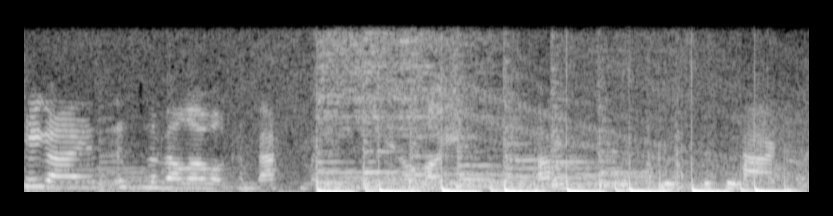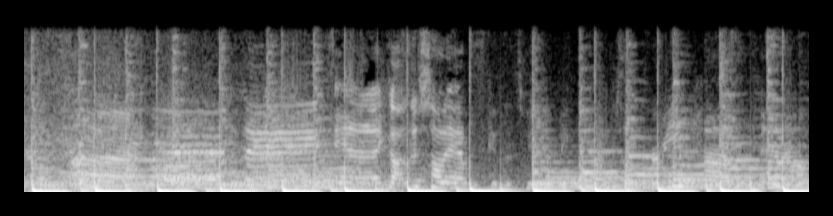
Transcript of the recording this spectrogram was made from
Hey guys, it's Isabella. Welcome back to my YouTube channel. Like, um, uh, and I got this on Amazon. Give this video a big thumbs up for me. Um, and I'm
